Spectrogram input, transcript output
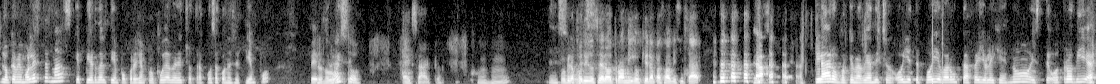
Lo que me molesta es más que pierda el tiempo. Por ejemplo, pude haber hecho otra cosa con ese tiempo, pero no lo hizo. Exacto. Hubiera podido ser otro amigo que hubiera pasado a visitar. claro, porque me habían dicho, oye, ¿te puedo llevar un café? Yo le dije, no, este, otro día.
